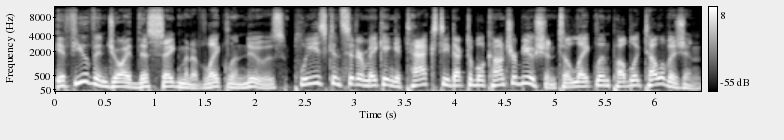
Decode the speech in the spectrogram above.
If you've enjoyed this segment of Lakeland News, please consider making a tax-deductible contribution to Lakeland Public Television.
